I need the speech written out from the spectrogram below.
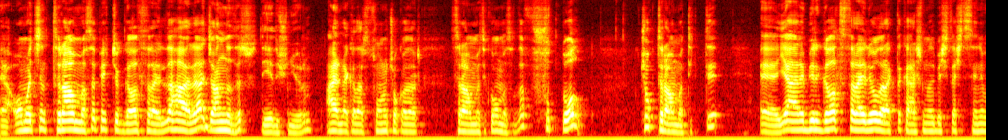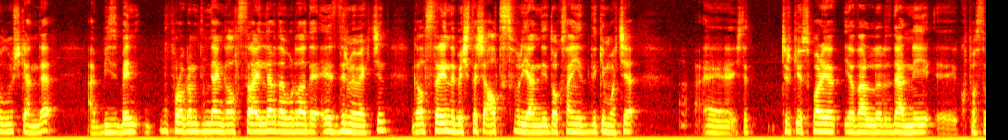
ya, o maçın travması pek çok Galatasaraylı'da hala canlıdır diye düşünüyorum. Her ne kadar sonuç o kadar travmatik olmasa da futbol çok travmatikti. Ee, yani bir Galatasaraylı olarak da karşımda Beşiktaş'ta seni bulmuşken de yani biz ben bu programı dinleyen Galatasaraylıları da burada da ezdirmemek için Galatasaray'ın da Beşiktaş'ı 6-0 yendiği 97'deki maçı e, işte Türkiye Spor Yazarları Derneği e, kupası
